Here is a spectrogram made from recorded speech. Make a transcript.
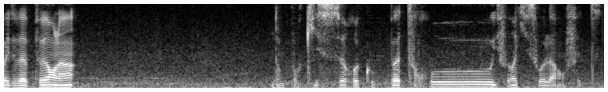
De vapeur là. Qu'il se recoupe pas trop, il faudrait qu'il soit là en fait.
